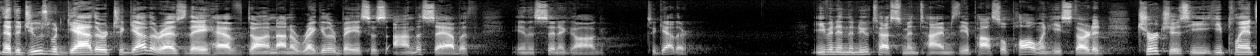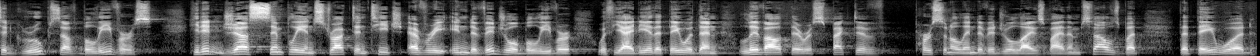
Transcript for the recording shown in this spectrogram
that the Jews would gather together as they have done on a regular basis on the Sabbath in the synagogue together. Even in the New Testament times, the Apostle Paul, when he started churches, he, he planted groups of believers. He didn't just simply instruct and teach every individual believer with the idea that they would then live out their respective personal individual lives by themselves, but that they would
